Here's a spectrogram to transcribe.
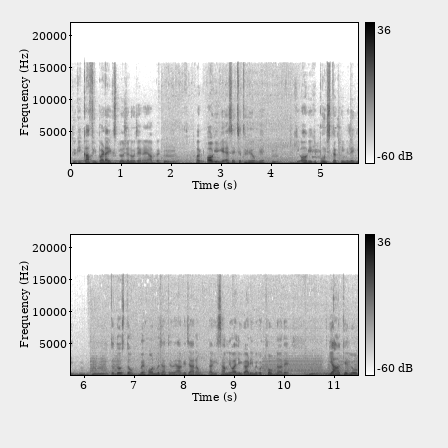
क्योंकि काफ़ी बड़ा एक्सप्लोजन हो जाएगा यहाँ पे। और ऑगी के ऐसे चिथड़े होंगे कि ऑगी की पूंछ तक नहीं मिलेगी। तो दोस्तों मैं हॉर्न बजाते हुए आगे जा रहा हूँ ताकि सामने वाली गाड़ी मेरे को ठोक ना दे। यहाँ के लोग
